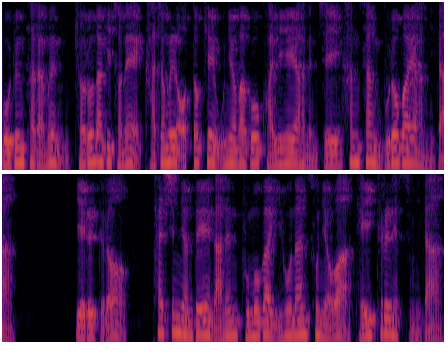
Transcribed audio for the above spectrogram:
모든 사람은 결혼하기 전에 가정을 어떻게 운영하고 관리해야 하는지 항상 물어봐야 합니다. 예를 들어 80년대에 나는 부모가 이혼한 소녀와 데이트를 했습니다.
